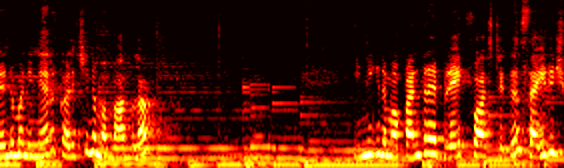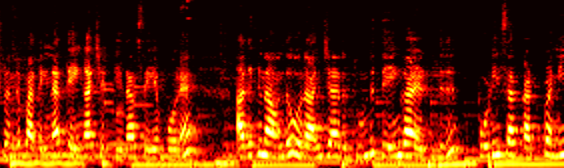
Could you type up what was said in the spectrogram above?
ரெண்டு மணி நேரம் கழித்து நம்ம பார்க்கலாம். இன்றைக்கி நம்ம பண்ணுற பிரேக்ஃபாஸ்ட்டுக்கு சைட் டிஷ் வந்து பார்த்திங்கன்னா தேங்காய் சட்னி தான் செய்ய போகிறேன் அதுக்கு நான் வந்து ஒரு அஞ்சாறு துண்டு தேங்காய் எடுத்துட்டு பொடிசாக கட் பண்ணி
